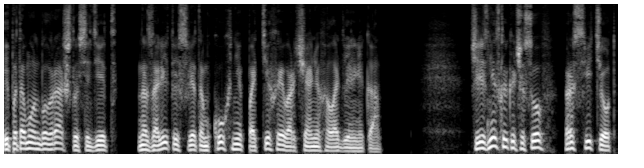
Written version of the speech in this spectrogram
и потому он был рад, что сидит на залитой светом кухне под тихое ворчание холодильника. Через несколько часов рассветет,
